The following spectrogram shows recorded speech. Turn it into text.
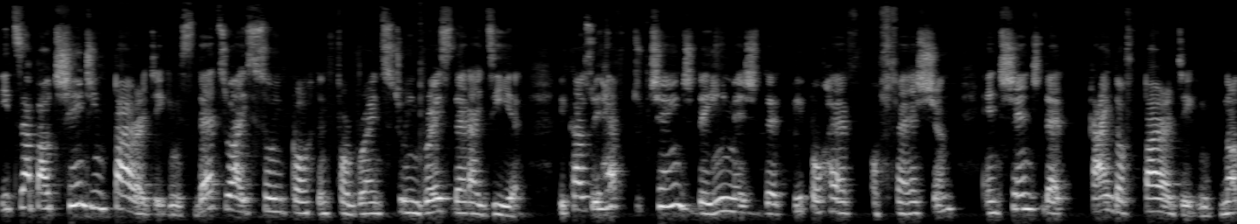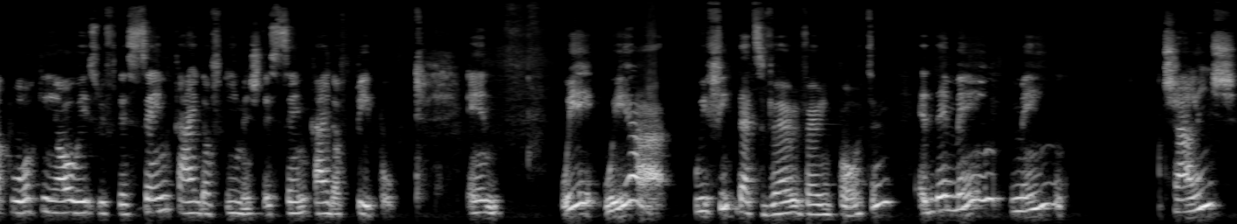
it's about changing paradigms. That's why it's so important for brands to embrace that idea because we have to change the image that people have of fashion and change that kind of paradigm, not working always with the same kind of image, the same kind of people and we we are we think that's very very important and the main main challenge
